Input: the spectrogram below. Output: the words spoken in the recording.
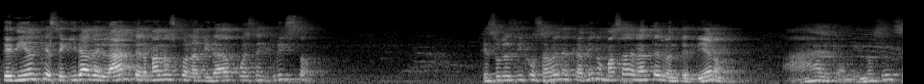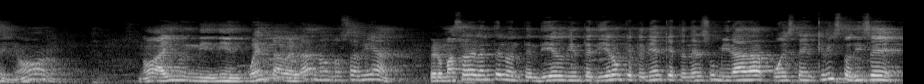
tenían que seguir adelante, hermanos, con la mirada puesta en Cristo. Jesús les dijo, ¿saben el camino? Más adelante lo entendieron. Ah, el camino es el Señor. No, ahí ni, ni en cuenta, ¿verdad? No, no sabían. Pero más adelante lo entendieron y entendieron que tenían que tener su mirada puesta en Cristo. Dice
